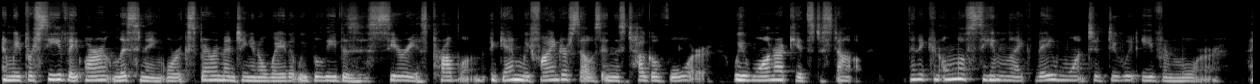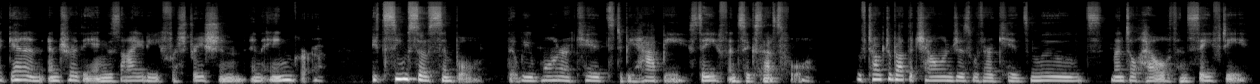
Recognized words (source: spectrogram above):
and we perceive they aren't listening or experimenting in a way that we believe is a serious problem, again, we find ourselves in this tug of war. We want our kids to stop. Then it can almost seem like they want to do it even more. Again, enter the anxiety, frustration, and anger. It seems so simple that we want our kids to be happy, safe, and successful. We've talked about the challenges with our kids' moods, mental health, and safety.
